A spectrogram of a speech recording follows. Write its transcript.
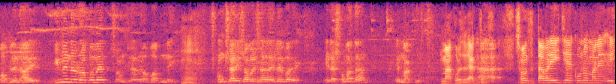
প্রবলেম হয় বিভিন্ন রকমের সংসারের অভাব নেই। সংসারী সমস্যা এলে পরে এটা সমাধান এ মা করছে। মা করে দেবে একদম। সংসার তারপরে এই যে কোনো মানে এই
